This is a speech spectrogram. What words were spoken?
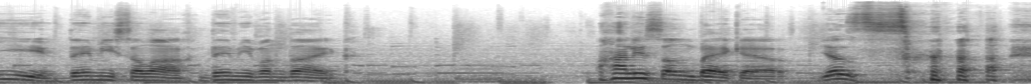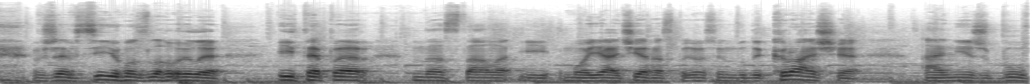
І. Де мій Салах? Де Ван Дайк? Алісон Бекер. Єс! Вже всі його зловили. І тепер настала і моя черга. Сподіваюся, він буде краще, аніж був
